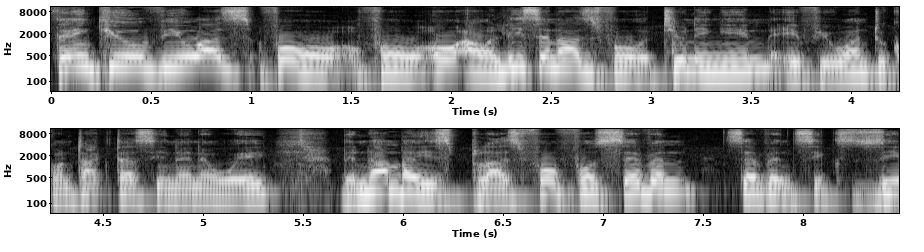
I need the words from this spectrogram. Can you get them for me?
Thank you, viewers, for, for all our listeners for tuning in. If you want to contact us in any way, the number is plus 447 760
